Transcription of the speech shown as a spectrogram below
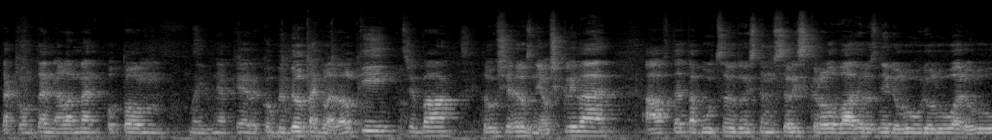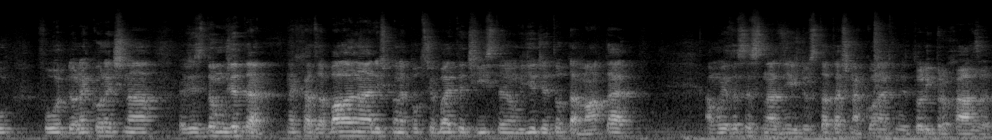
tak on ten element potom nějaké, jako by byl takhle velký třeba, to už je hrozně ošklivé, a v té tabulce to jste museli scrollovat hrozně dolů, dolů a dolů, furt do nekonečna, takže si to můžete nechat zabalené, když to nepotřebujete číst, jenom vidět, že to tam máte a můžete se snadněji dostat až nakonec, můžete to líp procházet.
